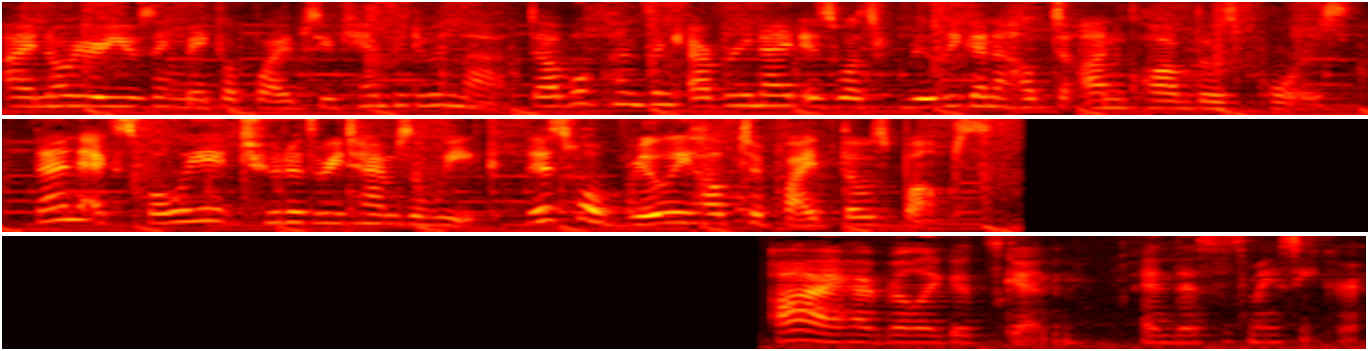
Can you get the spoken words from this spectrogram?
I know you're using makeup wipes, you can't be doing that. Double cleansing every night is what's really gonna help to unclog those pores. Then exfoliate two to three times a week. This will really help to fight those bumps. I have really good skin, and this is my secret.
